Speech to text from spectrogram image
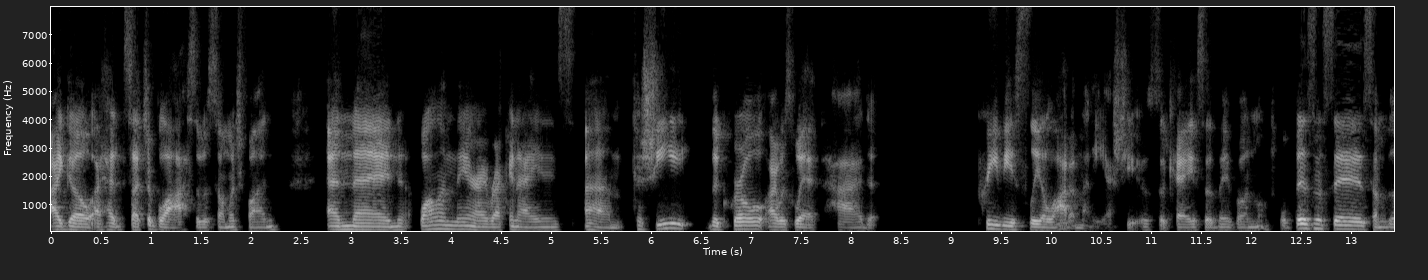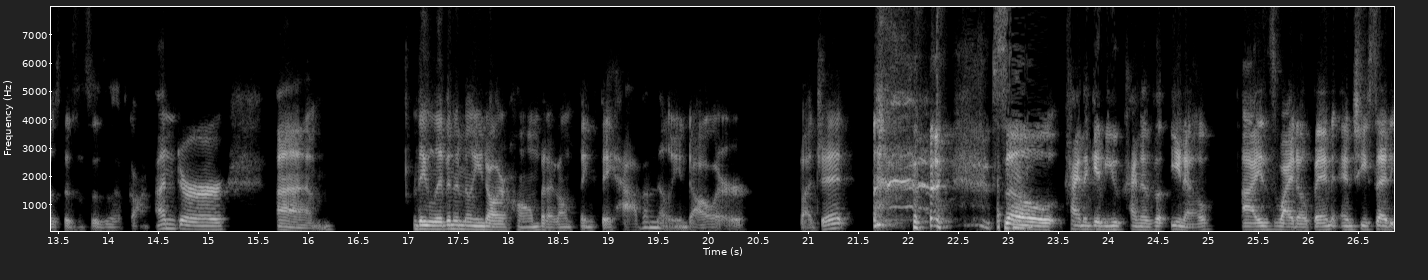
I go, I had such a blast. It was so much fun. And then while I'm there, I recognize because um, she, the girl I was with, had previously a lot of money issues. Okay, so they've owned multiple businesses. Some of those businesses have gone under. Um, they live in a million dollar home, but I don't think they have a million dollar budget. so, kind of give you kind of you know eyes wide open. And she said,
